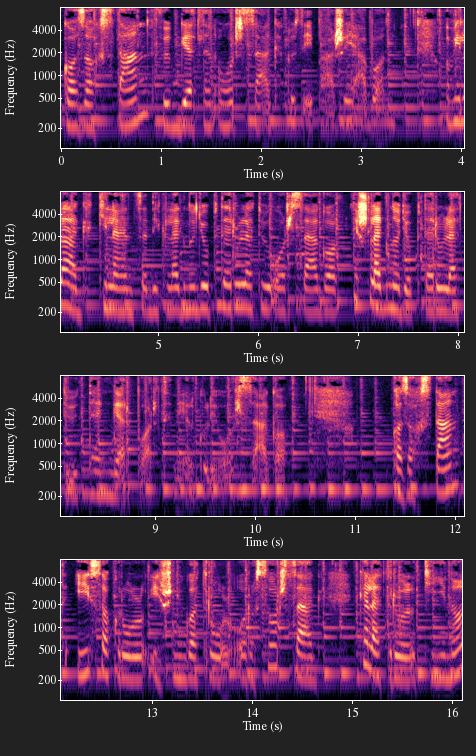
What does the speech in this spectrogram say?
Kazaksztán független ország Közép-Ázsiában. A világ kilencedik legnagyobb területű országa és legnagyobb területű tengerpart nélküli országa. Kazaksztánt északról és nyugatról Oroszország, keletről Kína,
